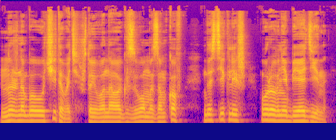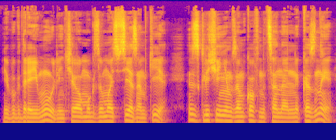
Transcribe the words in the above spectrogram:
Нужно было учитывать, что его навык взлома замков достиг лишь уровня B1, и благодаря ему Линчао мог взломать все замки, за исключением замков национальной казны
